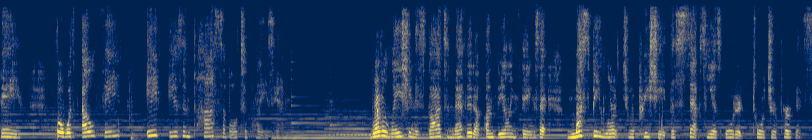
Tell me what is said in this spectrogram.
faith. For without faith, it is impossible to please Him. Revelation is God's method of unveiling things that must be learned to appreciate the steps He has ordered towards your purpose.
